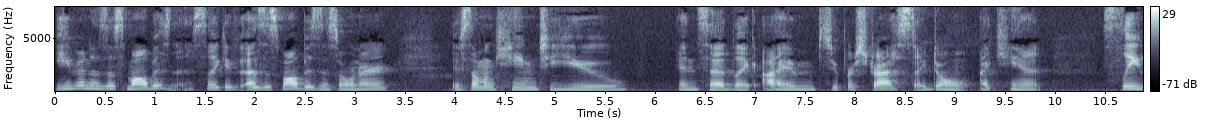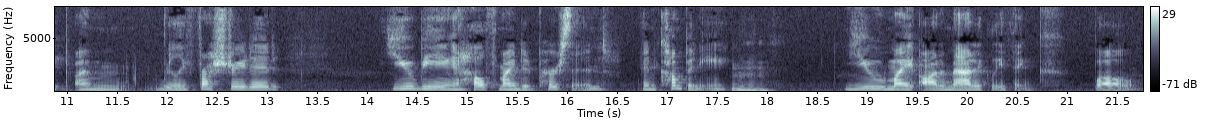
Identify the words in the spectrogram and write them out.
even as a small business like if as a small business owner if someone came to you and said like i'm super stressed i don't i can't sleep i'm really frustrated you being a health-minded person and company mm-hmm. you might automatically think well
